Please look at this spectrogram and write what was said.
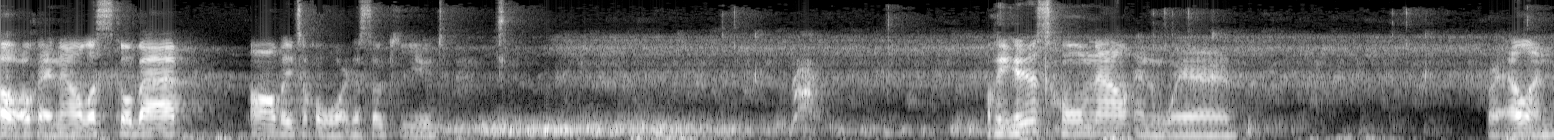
Oh, okay, now let's go back. Oh, they took a war, that's so cute. Okay, here's home now, and where, where Ellen?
